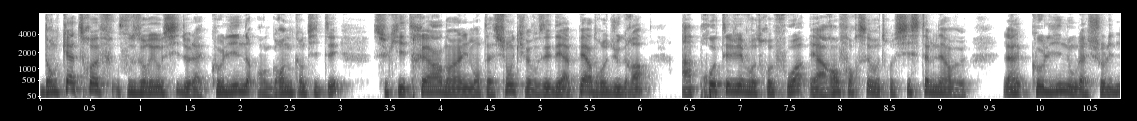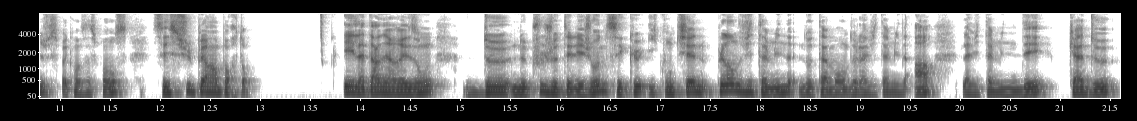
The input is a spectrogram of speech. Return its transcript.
Dans 4 œufs, vous aurez aussi de la choline en grande quantité, ce qui est très rare dans l'alimentation, qui va vous aider à perdre du gras, à protéger votre foie et à renforcer votre système nerveux. La choline ou la choline, je sais pas comment ça se prononce, c'est super important. Et la dernière raison de ne plus jeter les jaunes, c'est qu'ils contiennent plein de vitamines, notamment de la vitamine A, la vitamine D, K2,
